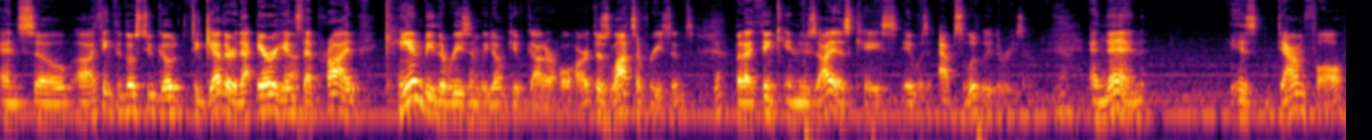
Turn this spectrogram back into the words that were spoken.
And so uh, I think that those two go together. That arrogance, Yeah. that pride can be the reason we don't give God our whole heart. There's lots of reasons. Yeah. But I think in Uzziah's case, it was absolutely the reason. Yeah. And then his downfall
